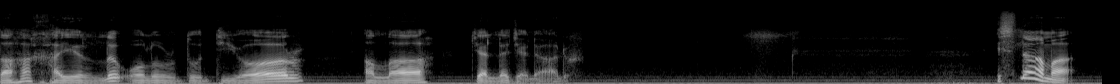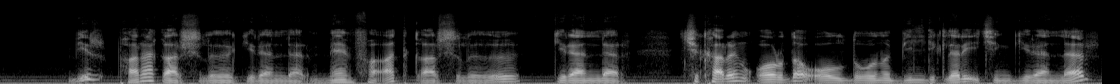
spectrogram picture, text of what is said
daha hayırlı olurdu diyor Allah Celle Celaluhu. İslam'a bir para karşılığı girenler, menfaat karşılığı girenler, çıkarın orada olduğunu bildikleri için girenler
